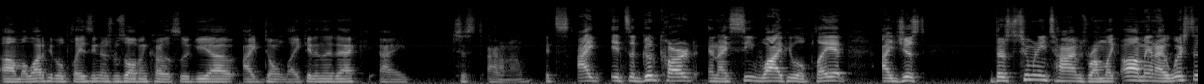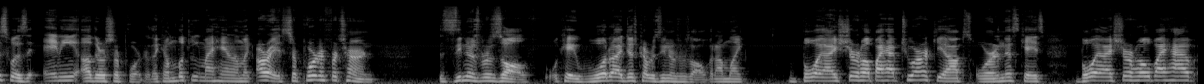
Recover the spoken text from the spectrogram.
Um, a lot of people play Zinnia's Resolve in Colorless Lugia. I don't like it in the deck. I just I don't know. It's I it's a good card and I see why people play it. I just there's too many times where I'm like, oh man, I wish this was any other supporter. Like I'm looking at my hand, I'm like, all right, supporter for turn, Zinnia's Resolve. Okay, what do I discover Zinnia's Resolve? And I'm like, boy, I sure hope I have two Archeops, or in this case, boy, I sure hope I have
